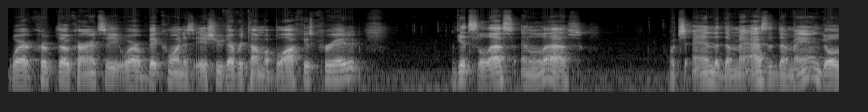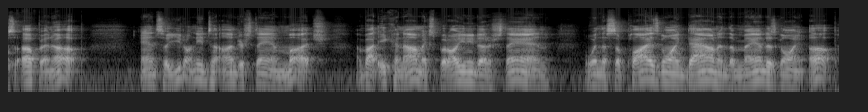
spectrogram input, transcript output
where cryptocurrency, where Bitcoin is issued every time a block is created, gets less and less, which and the demand as the demand goes up and up, and so you don't need to understand much about economics, but all you need to understand when the supply is going down and demand is going up,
